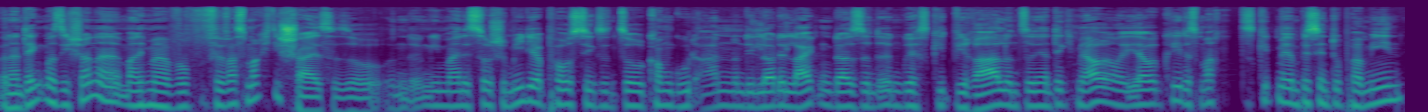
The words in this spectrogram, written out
Und dann denkt man sich schon äh, manchmal, wo, für was mache ich die Scheiße so? Und irgendwie meine Social Media Postings und so kommen gut an und die Leute liken das und irgendwas geht viral und so. Und dann denke ich mir auch, ja, okay, das macht, das gibt mir ein bisschen Dopamin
